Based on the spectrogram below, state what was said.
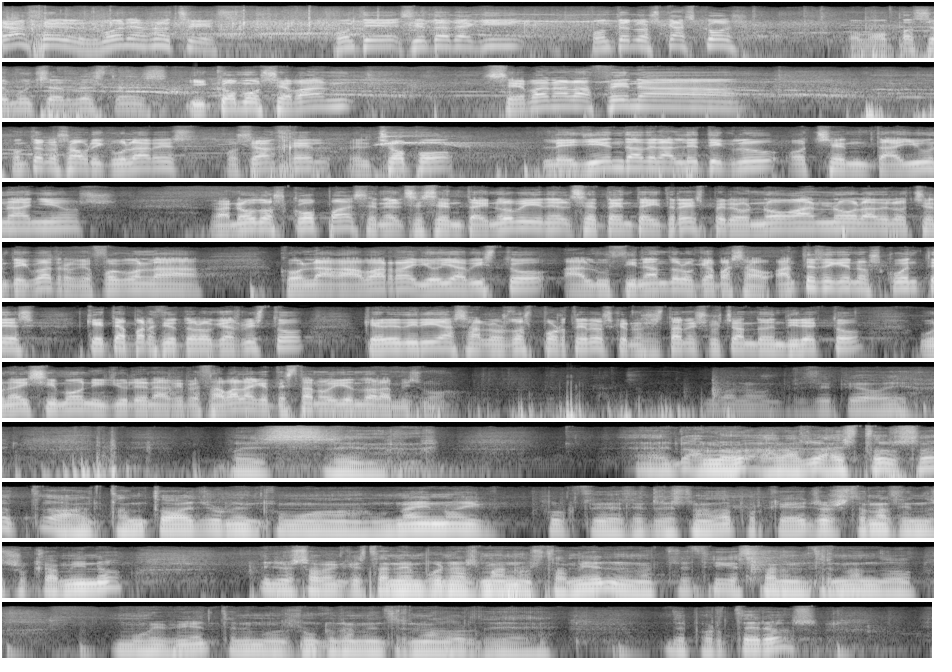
José Ángel, buenas noches. Ponte, siéntate aquí, ponte los cascos Como pase muchas de estas, y como se van, se van a la cena, ponte los auriculares. José Ángel, el Chopo, leyenda del Athletic Club, 81 años. Ganó dos copas en el 69 y en el 73, pero no ganó la del 84, que fue con la, con la Gabarra. Y hoy ha visto alucinando lo que ha pasado. Antes de que nos cuentes qué te ha parecido todo lo que has visto, ¿qué le dirías a los dos porteros que nos están escuchando en directo, Unai Simón y Julen Aguirre Zabala, que te están oyendo ahora mismo? Bueno, en principio, pues eh, eh, a- a estos, a- tanto a Julen como a Unai, no hay por qué decirles nada porque ellos están haciendo su camino. Ellos saben que están en buenas manos también. En Atlético están entrenando muy bien. Tenemos un gran entrenador de, porteros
